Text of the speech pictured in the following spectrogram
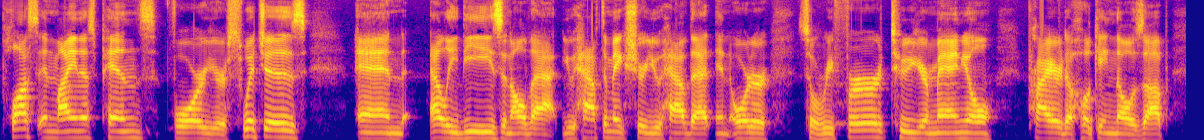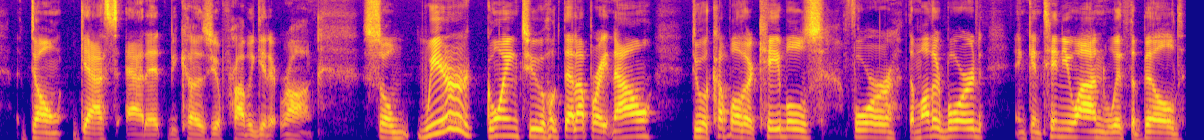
plus and minus pins for your switches and LEDs and all that. You have to make sure you have that in order. So refer to your manual prior to hooking those up. Don't guess at it because you'll probably get it wrong. So we're going to hook that up right now, do a couple other cables for the motherboard and continue on with the build.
